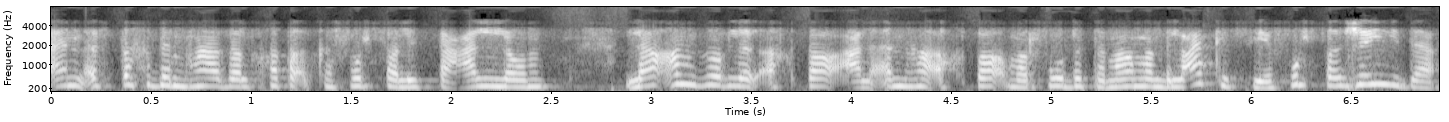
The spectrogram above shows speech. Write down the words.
أن أستخدم هذا الخطأ كفرصة للتعلم. لا أنظر للأخطاء على أنها أخطاء مرفوضة تماما بالعكس هي فرصة جيدة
